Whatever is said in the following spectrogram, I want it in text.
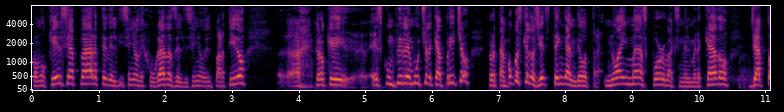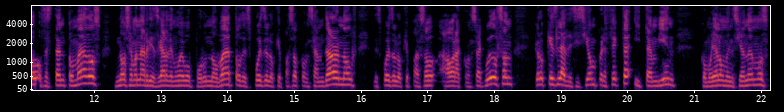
como que él sea parte del diseño de jugadas, del diseño del partido, creo que es cumplirle mucho el capricho, pero tampoco es que los Jets tengan de otra. No hay más quarterbacks en el mercado, ya todos están tomados, no se van a arriesgar de nuevo por un novato después de lo que pasó con Sam Darnold, después de lo que pasó ahora con Zach Wilson. Creo que es la decisión perfecta y también como ya lo mencionamos,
